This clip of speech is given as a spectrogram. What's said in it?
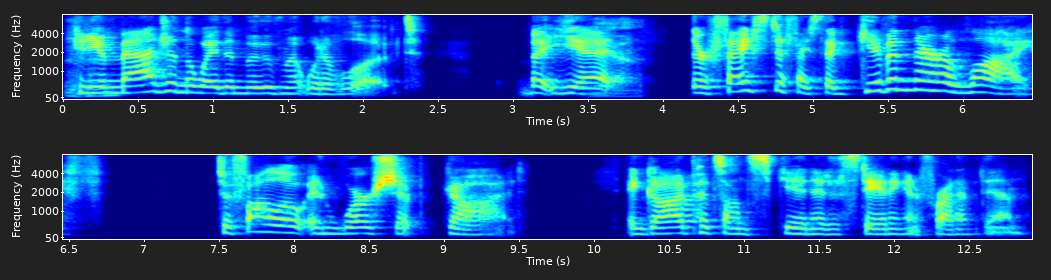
Can mm-hmm. you imagine the way the movement would have looked? But yet yeah. they're face to face. They've given their life to follow and worship God. And God puts on skin and is standing in front of them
